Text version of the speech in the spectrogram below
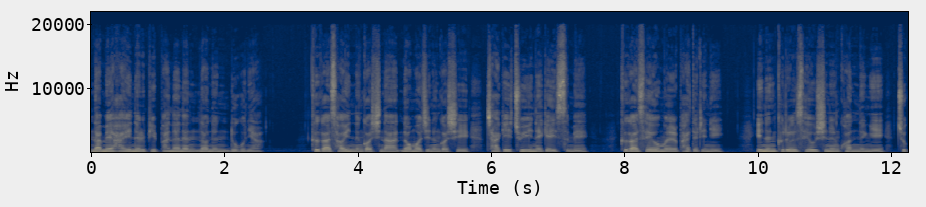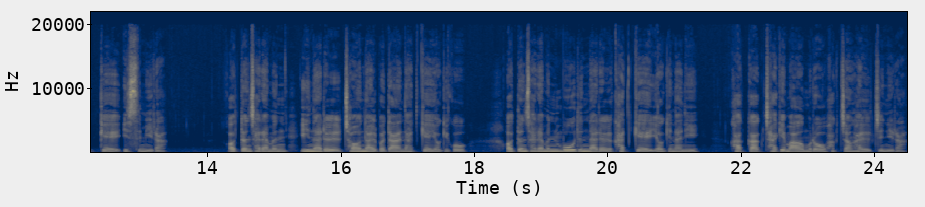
남의 하인을 비판하는 너는 누구냐? 그가 서 있는 것이나 넘어지는 것이 자기 주인에게 있음에 그가 세움을 받으리니 이는 그를 세우시는 권능이 주께 있음이라. 어떤 사람은 이 날을 저 날보다 낮게 여기고 어떤 사람은 모든 날을 같게 여기나니 각각 자기 마음으로 확정할지니라.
